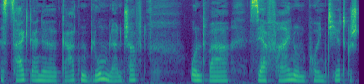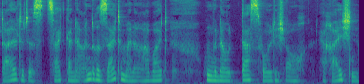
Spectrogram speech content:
Es zeigt eine Gartenblumenlandschaft und war sehr fein und pointiert gestaltet. Es zeigt eine andere Seite meiner Arbeit und genau das wollte ich auch erreichen.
